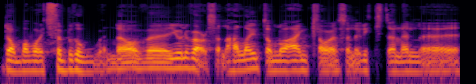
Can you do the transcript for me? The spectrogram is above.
de har varit för beroende av Universal. Det handlar inte om några anklagelser eller rykten eller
